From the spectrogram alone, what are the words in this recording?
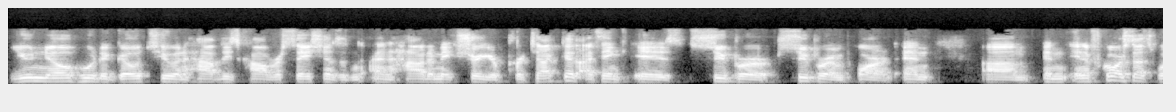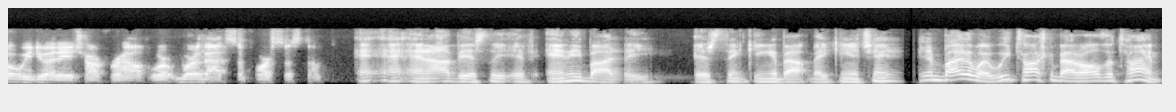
you know who to go to and have these conversations and, and how to make sure you're protected, I think is super super important. And um, and, and of course, that's what we do at HR for Health. We're, we're that support system. And, and obviously, if anybody is thinking about making a change. And by the way, we talk about all the time.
